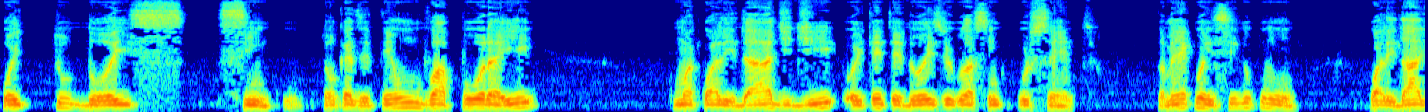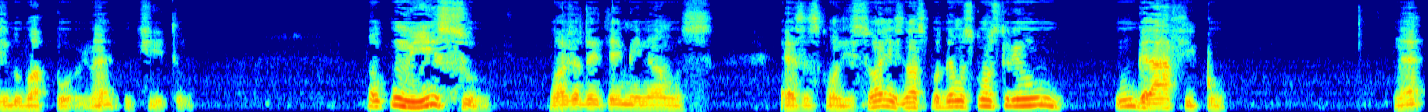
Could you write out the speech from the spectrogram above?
825. Então, quer dizer, tem um vapor aí com uma qualidade de 82,5%. Também é conhecido como qualidade do vapor, né? O título. Então, com isso, nós já determinamos essas condições, nós podemos construir um, um gráfico, né?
